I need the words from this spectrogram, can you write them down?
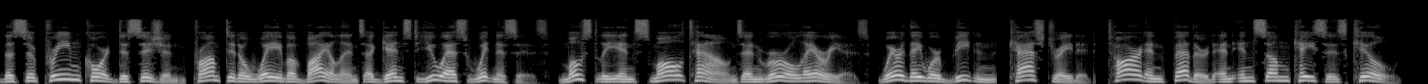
The Supreme Court decision prompted a wave of violence against U.S. witnesses, mostly in small towns and rural areas, where they were beaten, castrated, tarred and feathered and in some cases killed.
